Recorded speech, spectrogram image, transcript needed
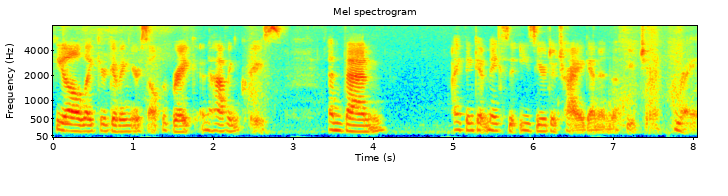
feel like you're giving yourself a break and having grace. And then I think it makes it easier to try again in the future. Right.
